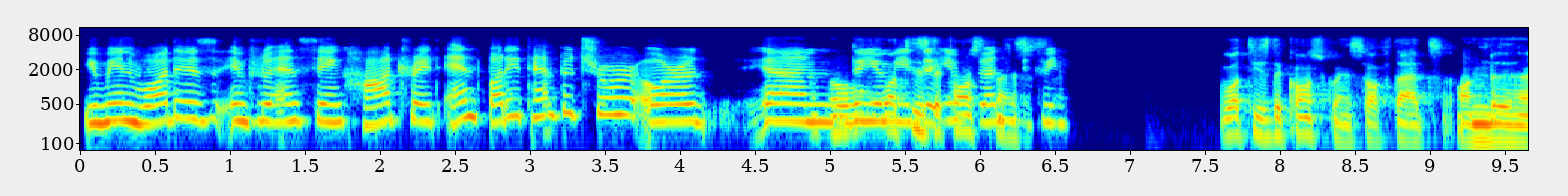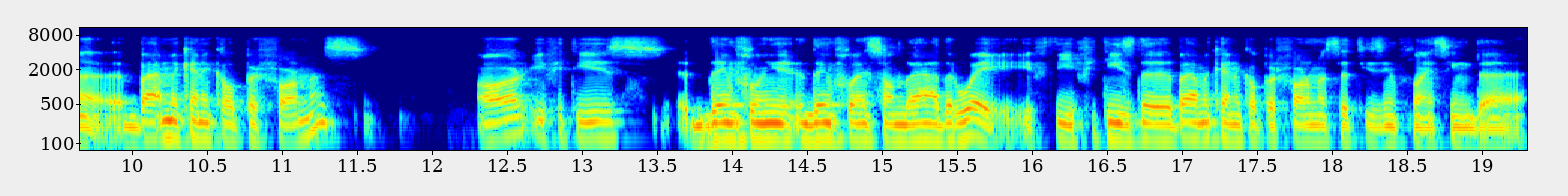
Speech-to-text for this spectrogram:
You mean what is influencing heart rate and body temperature or um, do you mean the, the influence between what is the consequence of that on the biomechanical performance or if it is the, influ- the influence on the other way if, the, if it is the biomechanical performance that is influencing the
